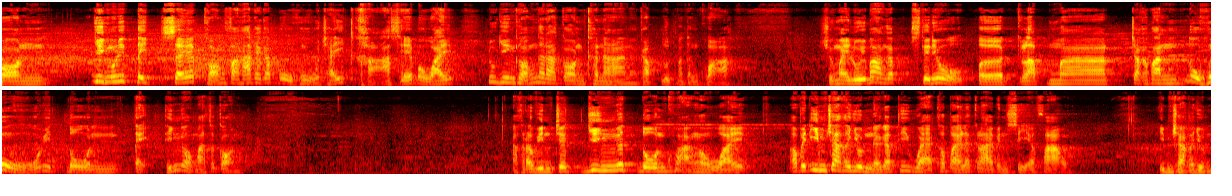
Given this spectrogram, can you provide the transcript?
กร ยิงลูกนี้ติดเซฟของฟาฮัดนะครับ โอ้โห ใช้ขาเซฟเอาไว้ ลูกยิงของนารากรขนานะครับ หลุดมาทางขวา เชียงใหม่ลุยบ้างครับ สเตเนโอเปิดกลับมาจักรพันธ์โอ้โหโดนเตะทิ้งออกมาซะก่อน อัครวินจะยิงก็โดนขวางเอาไว้ เอาเป็นอิมชากยุนนะครับที่แหวกเข้าไปแล้วกลายเป็นเสียฝ่าว อิมชากยุน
